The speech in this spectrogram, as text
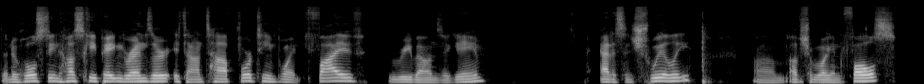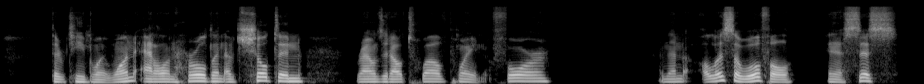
The New Holstein Husky Peyton Grenzer is on top, 14.5 rebounds a game. Addison Schwely um, of Sheboygan Falls, 13.1. Adeline Hurlden of Chilton rounds it out 12.4. And then Alyssa Wolfel in assists,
